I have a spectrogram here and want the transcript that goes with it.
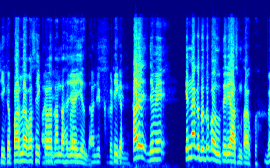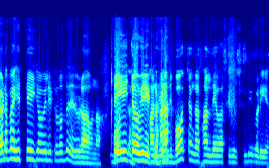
ਠੀਕ ਹੈ। ਪਰਲਾ ਪਾਸੇ ਇੱਕ ਵਾਲਾ ਦੰਦ ਹਜਾਈ ਜਾਂਦਾ। ਠੀਕ ਹੈ। ਕਾਲੇ ਜਿਵੇਂ ਕਿੰਨਾ ਕੁ ਦੁੱਧ ਪਾਉ ਤੇਰੀ ਆਸ ਮੁਤਾਬਕ ਬੈਡ ਬਾਈ 23 24 ਲੀਟਰ ਦੁੱਧ ਦੇ ਦੂ ਆਰਾਮ ਨਾਲ। 23 24 ਲੀਟਰ ਹਨਾ? ਹਾਂਜੀ ਬਹੁਤ ਚੰਗਾ ਥਾਂ ਲੈਵਾ ਸੀ ਠੰਡੀ ਬੜੀ ਹੈ।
